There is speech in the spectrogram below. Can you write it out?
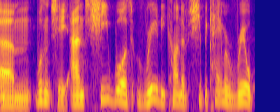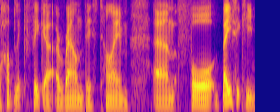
um, wasn't she? And she was really kind of she became a real public figure around this time um, for basically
